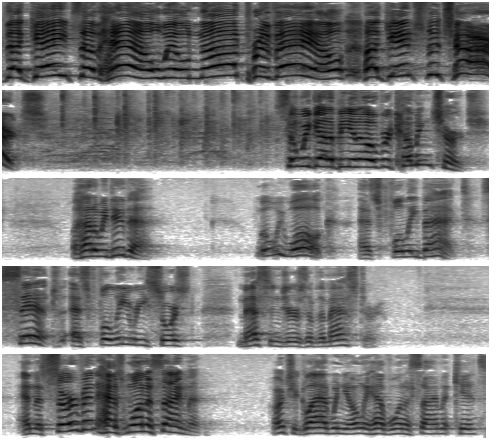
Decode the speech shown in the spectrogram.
the gates of hell will not prevail against the church. So we got to be an overcoming church. Well, how do we do that? Well, we walk as fully backed, sent as fully resourced messengers of the master. And the servant has one assignment. Aren't you glad when you only have one assignment, kids?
